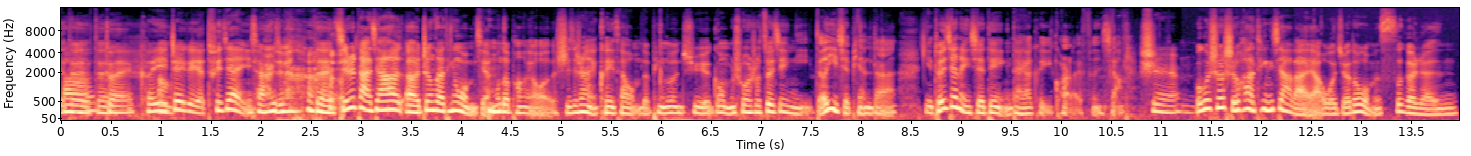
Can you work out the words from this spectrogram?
对对对，可以这个也推荐一下，觉得。对，其实大家呃正在听我们节目的朋友，实际上也可以在我们的评论区跟我们说说最近你的一些片单，你推荐的一些电影，大家可以一块来分享。是，不过说实话，听下来呀，我觉得我们四个人。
